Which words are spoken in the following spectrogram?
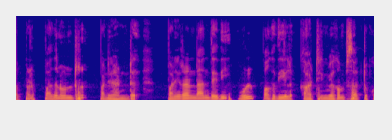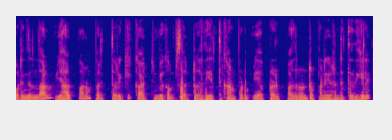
ஏப்ரல் பதினொன்று பன்னிரெண்டு பன்னிரெண்டாம் தேதி உள்பகுதியில் காற்றின் வேகம் சற்று குறைந்திருந்தால் யாழ்ப்பாணம் பரித்துறைக்கு காற்றின் வேகம் சற்று அதிகரித்து காணப்படும். ஏப்ரல் பதினொன்று பன்னிரெண்டு தேதிகளில்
